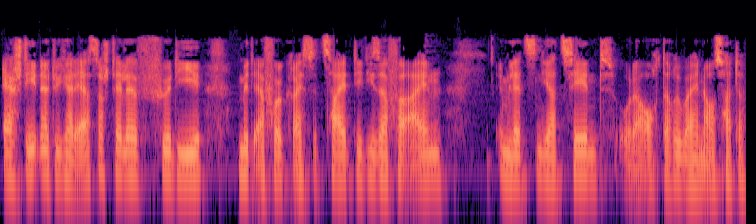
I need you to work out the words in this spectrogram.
er steht natürlich an erster Stelle für die mit erfolgreichste Zeit, die dieser Verein im letzten Jahrzehnt oder auch darüber hinaus hatte.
